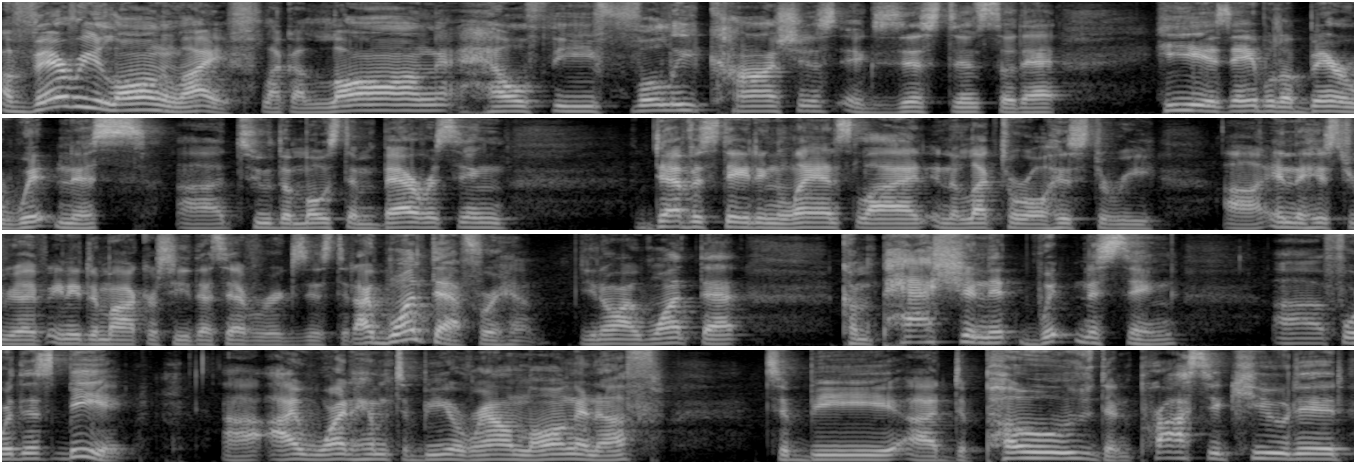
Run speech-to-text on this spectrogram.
a very long life, like a long, healthy, fully conscious existence so that he is able to bear witness uh, to the most embarrassing, devastating landslide in electoral history, uh, in the history of any democracy that's ever existed. I want that for him. You know, I want that compassionate witnessing uh, for this being. Uh, I want him to be around long enough to be uh, deposed and prosecuted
